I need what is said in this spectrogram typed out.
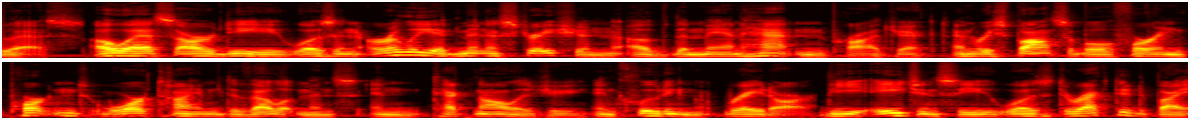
US. OSRD was an early administration of the Manhattan Project and responsible for important wartime developments in technology, including radar. The agency was directed by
